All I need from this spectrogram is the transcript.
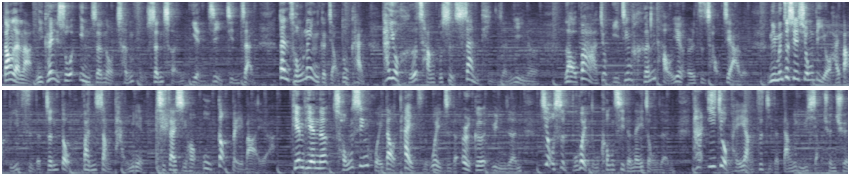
当然啦，你可以说胤禛哦城府深沉，演技精湛，但从另一个角度看，他又何尝不是善体人意呢？老爸就已经很讨厌儿子吵架了，你们这些兄弟哦，还把彼此的争斗搬上台面，实在是吼诬告北吧呀！偏偏呢，重新回到太子位置的二哥允仁，就是不会读空气的那一种人。他依旧培养自己的党羽小圈圈，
